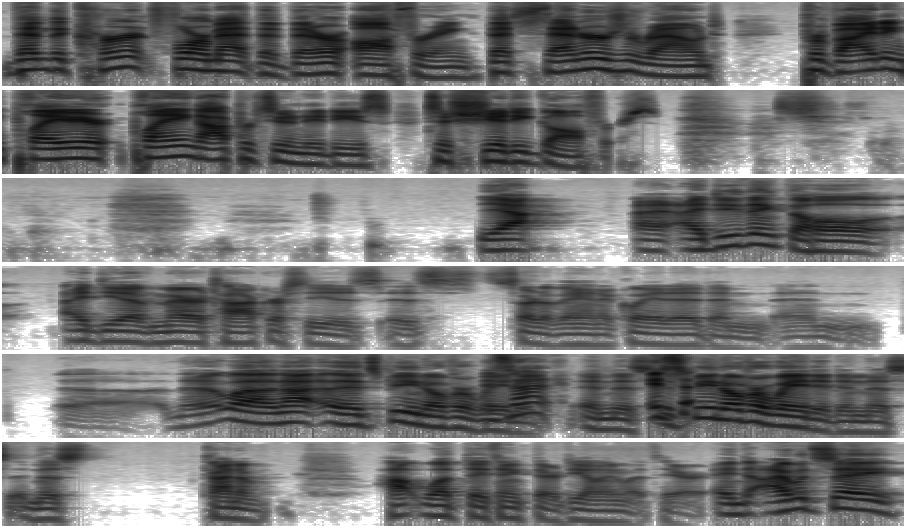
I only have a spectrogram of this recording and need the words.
than the current format that they're offering that centers around providing player playing opportunities to shitty golfers. Yeah, I, I do think the whole idea of meritocracy is is sort of antiquated and and uh, well, not it's being overweighted not- in this. it's- It's, being overweighted in this in this kind of how what they think they're dealing with here. And I would say.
